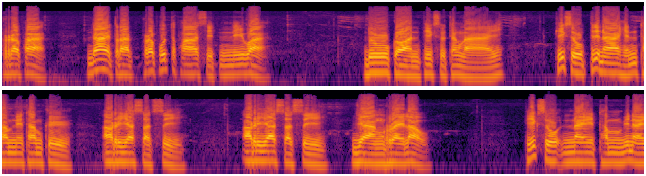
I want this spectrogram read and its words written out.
พระภาค ได้ตรัสพระพุทธภาษิตนี้ว่า ดูก่อนภิกษุทั้งหลาย ภิกษุพิจารณาเห็นธรรมในธรรมคือ อริยสัจสี่อริยสัจสี่อย่างไรเล่า ภิกษุในธรรมวินัย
